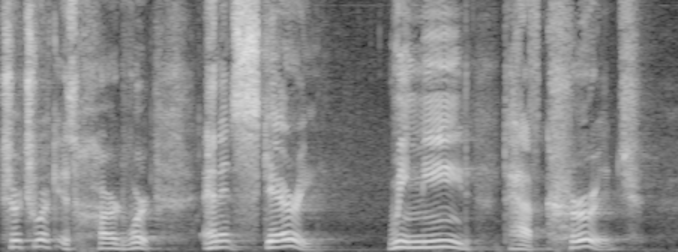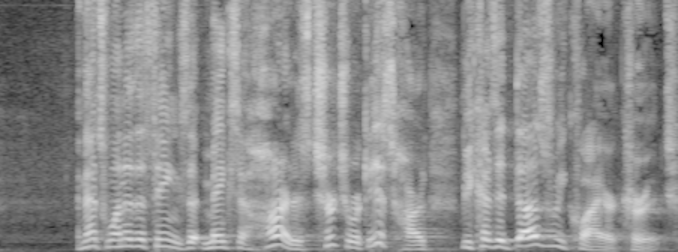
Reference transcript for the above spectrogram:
Church work is hard work, and it's scary. We need to have courage. And that's one of the things that makes it hard is church work is hard because it does require courage.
